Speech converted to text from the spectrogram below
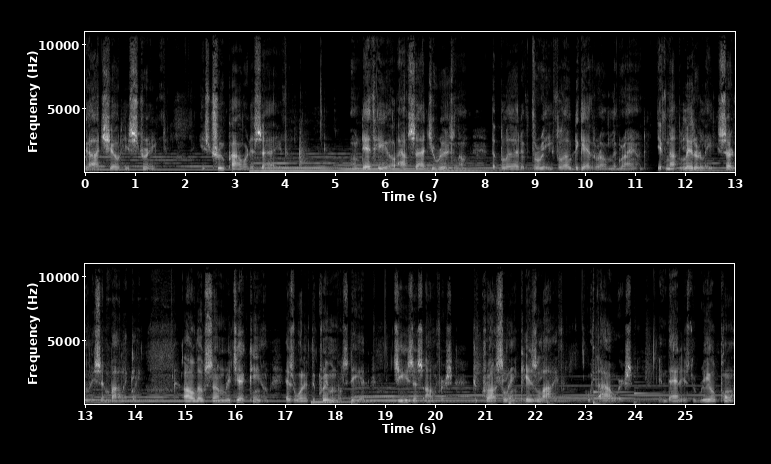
God showed his strength, his true power to save. On Death Hill outside Jerusalem, the blood of three flowed together on the ground, if not literally, certainly symbolically. Although some reject him, as one of the criminals did, Jesus offers to cross link his life with ours and that is the real point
